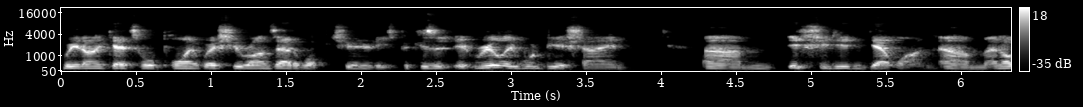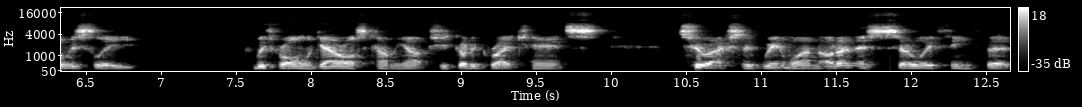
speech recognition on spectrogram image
we don't get to a point where she runs out of opportunities because it, it really would be a shame um, if she didn't get one. Um, and obviously, with Roland Garros coming up, she's got a great chance to actually win one. I don't necessarily think that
